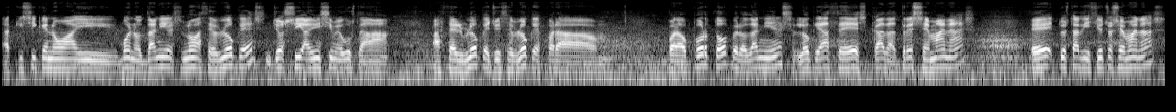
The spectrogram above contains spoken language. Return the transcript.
aquí sí que no hay... Bueno, Daniels no hace bloques, yo sí, a mí sí me gusta hacer bloques, yo hice bloques para, para Oporto, pero Daniels lo que hace es cada tres semanas, eh, tú estás 18 semanas,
